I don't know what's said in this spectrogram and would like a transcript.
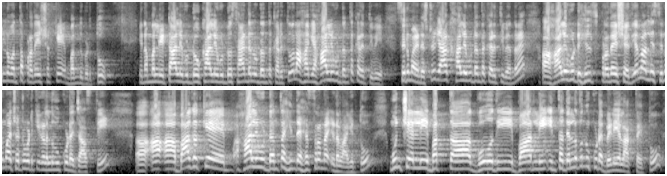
ಎನ್ನುವಂಥ ಪ್ರದೇಶಕ್ಕೆ ಬಂದು ಬಿಡ್ತು ಈ ನಮ್ಮಲ್ಲಿ ಟಾಲಿವುಡ್ಡು ಕಾಲಿವುಡ್ಡು ಸ್ಯಾಂಡಲ್ವುಡ್ ಅಂತ ಕರಿತೀವಲ್ಲ, ಹಾಗೆ ಹಾಲಿವುಡ್ ಅಂತ ಕರಿತೀವಿ. ಸಿನಿಮಾ ಇಂಡಸ್ಟ್ರಿ ಯಾಕೆ ಹಾಲಿವುಡ್ ಅಂತ ಕರಿತೀವಿ ಅಂದರೆ, ಆ ಹಾಲಿವುಡ್ ಹಿಲ್ಸ್ ಪ್ರದೇಶ ಇದೆಯಲ್ಲ, ಅಲ್ಲಿ ಸಿನಿಮಾ ಚಟುವಟಿಕೆಗಳೆಲ್ಲವೂ ಕೂಡ ಜಾಸ್ತಿ. ಆ, ಆ ಭಾಗಕ್ಕೆ ಹಾಲಿವುಡ್ ಅಂತ ಹಿಂದೆ ಹೆಸರನ್ನ ಇಡಲಾಗಿತ್ತು. ಮುಂಚೆಯಲ್ಲಿ ಭತ್ತ ಗೋಧಿ ಬಾರ್ಲಿ ಇಂಥದ್ದೆಲ್ಲವನ್ನು ಕೂಡ ಬೆಳೆಯಲಾಗ್ತಾ ಇತ್ತು.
